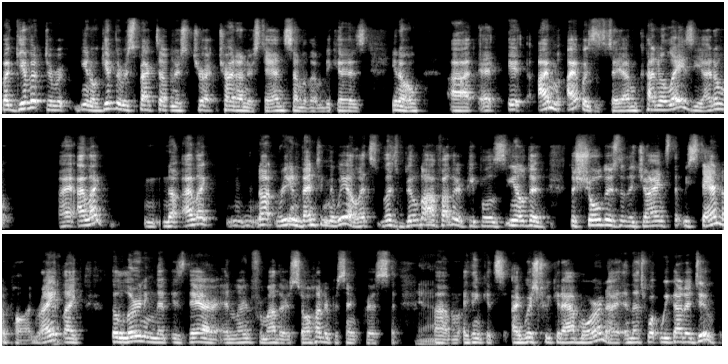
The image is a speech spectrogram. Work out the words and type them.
but give it to you know, give the respect to under, try, try to understand some of them because you know, uh, it, I'm I always say I'm kind of lazy. I don't. I, I like no, I like not reinventing the wheel. Let's let's build off other people's, you know, the the shoulders of the giants that we stand upon, right? Like the learning that is there and learn from others. So 100%, Chris. Yeah. Um, I think it's. I wish we could have more, and I, and that's what we got to do.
